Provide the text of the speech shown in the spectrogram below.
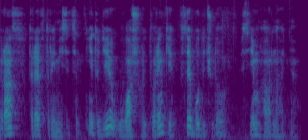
раз в 3 місяці. І тоді у вашої тваринки все буде чудово. Всім гарного дня!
